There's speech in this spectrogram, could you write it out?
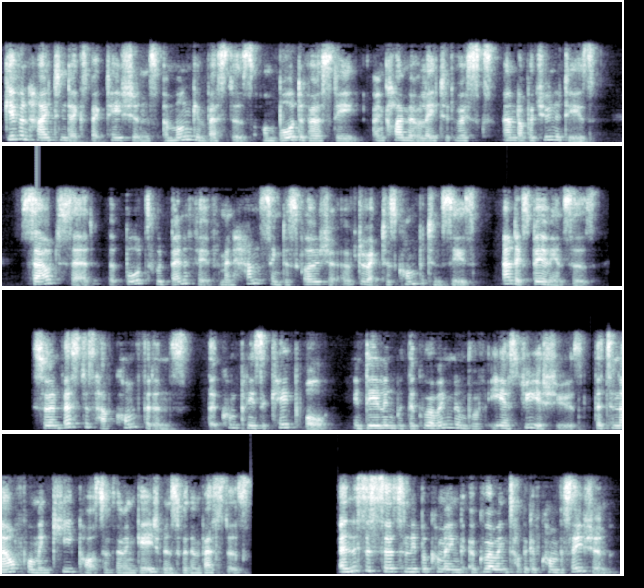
Given heightened expectations among investors on board diversity and climate related risks and opportunities, Zauj said that boards would benefit from enhancing disclosure of directors' competencies and experiences, so investors have confidence that companies are capable in dealing with the growing number of ESG issues that are now forming key parts of their engagements with investors. And this is certainly becoming a growing topic of conversation.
